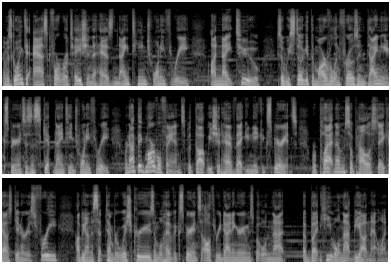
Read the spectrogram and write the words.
and was going to ask for a rotation that has 1923 on night two, so we still get the Marvel and Frozen dining experiences and skip 1923. We're not big Marvel fans, but thought we should have that unique experience. We're platinum, so Palo Steakhouse dinner is free. I'll be on the September Wish cruise and we'll have experienced all three dining rooms, but will not uh, but he will not be on that one.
